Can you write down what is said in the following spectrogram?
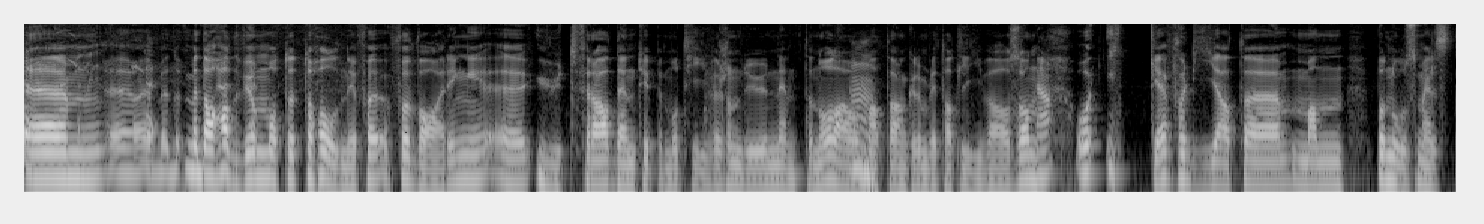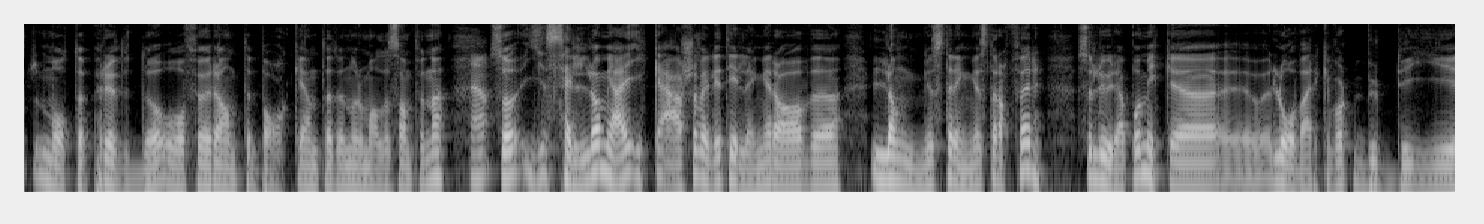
Um, men- men da hadde vi jo måttet holde den i for, forvaring uh, ut fra den type motiver som du nevnte nå, da, om Mm. at han kunne bli tatt livet av og sånn. Ja. Og ikke fordi at eh, man på noe som helst måte prøvde å føre han tilbake igjen til det normale samfunnet. Ja. Så selv om jeg ikke er så veldig tilhenger av eh, lange, strenge straffer, så lurer jeg på om ikke eh, lovverket vårt burde gi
